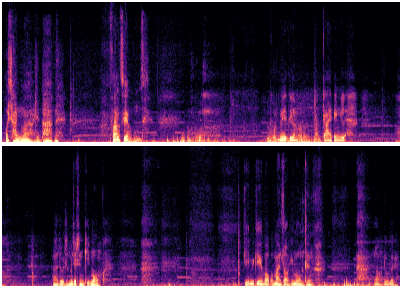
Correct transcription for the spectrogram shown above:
เพราะชันมากเห็นภาพไหมฟังเสียงผมสิโอ้โหคือคนไม่ได้เตรียมร่างกายเป็นอย่างนี้แหละมาดูที่มันจะถึงกี่โมง พี่เมื่อกี้ก็บอกประมาณสองชั่วโมงถึง ลองดูแล้วกัน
